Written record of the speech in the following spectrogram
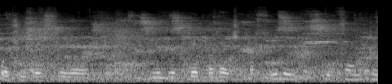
Очень красивая вот эта подача посуды в центре.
